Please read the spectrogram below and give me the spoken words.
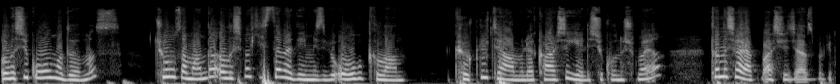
alışık olmadığımız, çoğu zaman da alışmak istemediğimiz bir olgu kılan köklü teamüle karşı gelişi konuşmaya tanışarak başlayacağız bugün.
